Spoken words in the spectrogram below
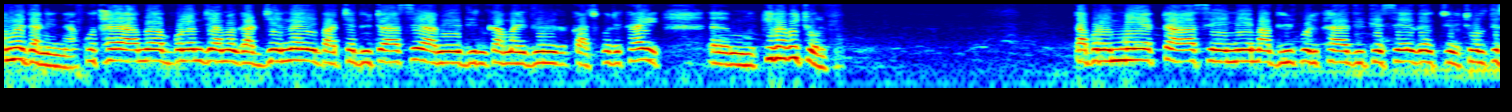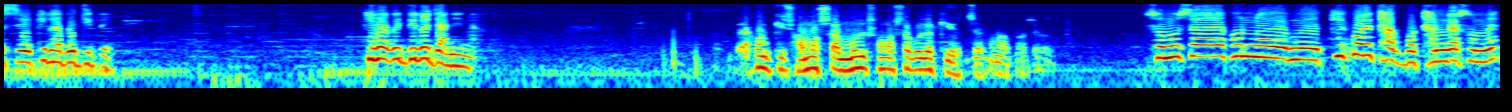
আমরা জানি না। কোথায় আমরা বললাম যে আমার গার্জিয়ান নাই বাচ্চা দুইটা আছে আমি দিন কামাই দিন কাজ করে খাই কীভাবে চলবো? তারপরে মেয়ে একটা আছে মেয়ে মাধ্যমিক পরীক্ষা দিতেছে চলতেছে কীভাবে দিবে? কীভাবে দিবে জানি না। এখন কি সমস্যা মূল সমস্যাগুলো কি হচ্ছে এখন আপনাদের? সমস্যা এখন কি করে থাকব ঠান্ডার সময়?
